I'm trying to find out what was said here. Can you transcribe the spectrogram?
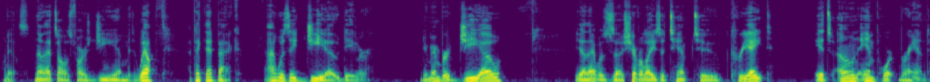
what else? No, that's all as far as GM. Well, I take that back. I was a Geo dealer. You remember Geo? Yeah, that was uh, Chevrolet's attempt to create its own import brand.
